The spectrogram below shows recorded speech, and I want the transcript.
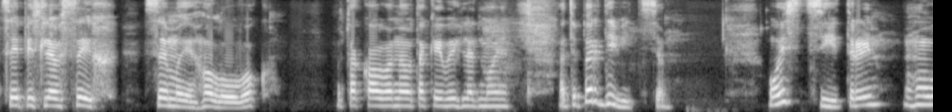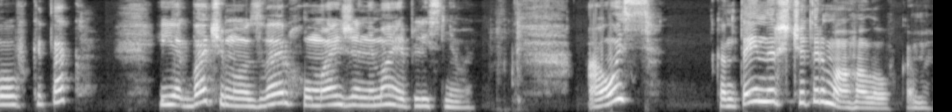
Це після всіх семи головок. Отака вона, отакий вигляд має. А тепер дивіться. Ось ці три головки, так? І як бачимо, зверху майже немає плісняви. А ось контейнер з чотирма головками.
